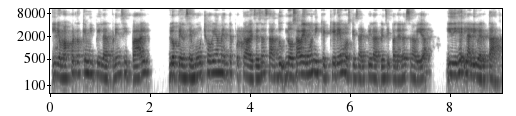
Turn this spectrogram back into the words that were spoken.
y yo me acuerdo que mi pilar principal, lo pensé mucho obviamente porque a veces hasta no sabemos ni qué queremos que sea el pilar principal de nuestra vida y dije la libertad.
